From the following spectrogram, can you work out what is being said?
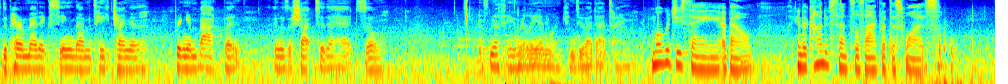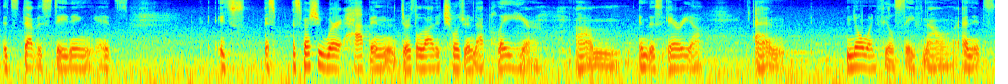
the paramedics seeing them take trying to bring him back but it was a shot to the head. So it's nothing really anyone can do at that time. What would you say about you know, the kind of senseless act that this was? It's devastating. It's it's especially where it happened there's a lot of children that play here um, in this area and no one feels safe now and it's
